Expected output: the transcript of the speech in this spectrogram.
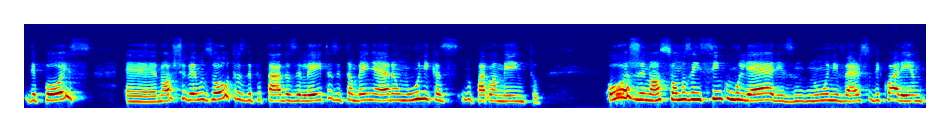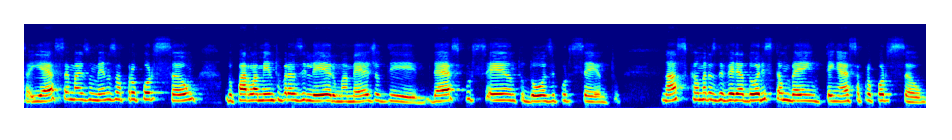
Depois, é, nós tivemos outras deputadas eleitas e também eram únicas no parlamento. Hoje, nós somos em cinco mulheres num universo de 40, e essa é mais ou menos a proporção do parlamento brasileiro, uma média de 10%, 12%. Nas câmaras de vereadores também tem essa proporção.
